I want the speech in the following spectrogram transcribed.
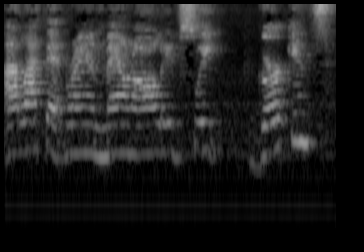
I like that brand Mount Olive sweet gherkins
